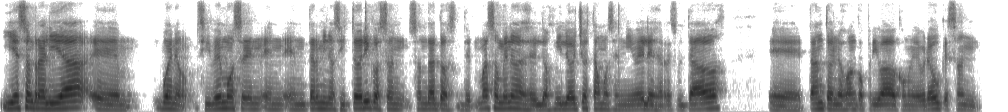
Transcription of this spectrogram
Y eso en realidad, eh, bueno, si vemos en, términos históricos, son, datos de más o menos desde el 2008 estamos en niveles de resultados, tanto en los bancos privados como en el Brow, que son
